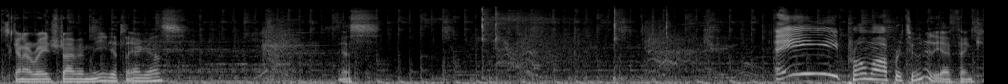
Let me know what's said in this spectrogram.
It's gonna rage drive immediately, I guess. Yes. Promo opportunity, I think.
